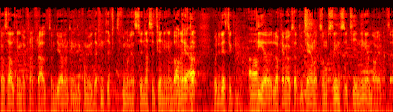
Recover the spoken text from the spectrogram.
consulting då framförallt, om du gör någonting, det kommer ju definitivt förmodligen synas i tidningen dagen okay, efter. Ja. Och det, är det, ja. det lockar mig också att du kan göra något som syns i tidningen dagen efter.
